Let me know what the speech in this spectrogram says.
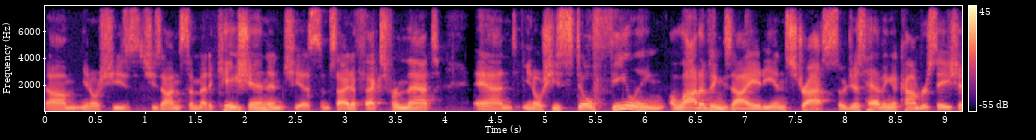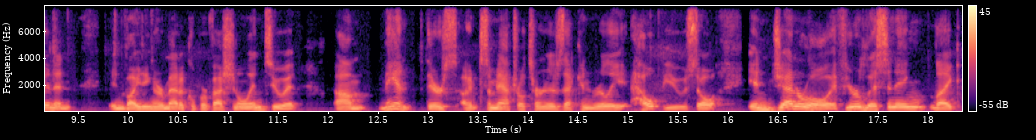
um, you know, she's she's on some medication and she has some side effects from that. And you know, she's still feeling a lot of anxiety and stress. So just having a conversation and inviting her medical professional into it um, man, there's uh, some natural alternatives that can really help you. So, in general, if you're listening, like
